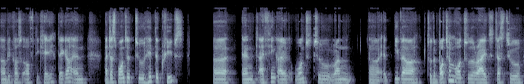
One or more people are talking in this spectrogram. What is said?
uh, because of DK Dagger, and I just wanted to hit the creeps. Uh, and I think I wanted to run uh, at either to the bottom or to the right, just to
